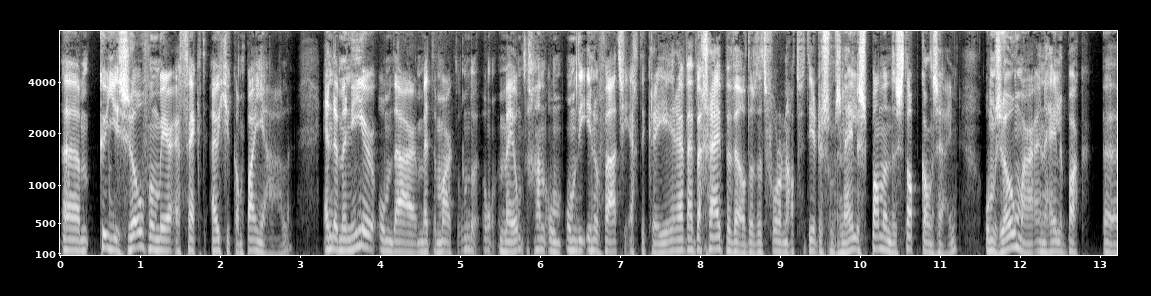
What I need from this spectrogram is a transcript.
ehm, kun je zoveel meer effect uit je campagne halen. En de manier om daar met de markt om de- om- mee om te gaan, om, om die innovatie echt te creëren. Wij begrijpen wel dat het voor een adverteerder soms een hele spannende stap kan zijn om zomaar een hele bak eh,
